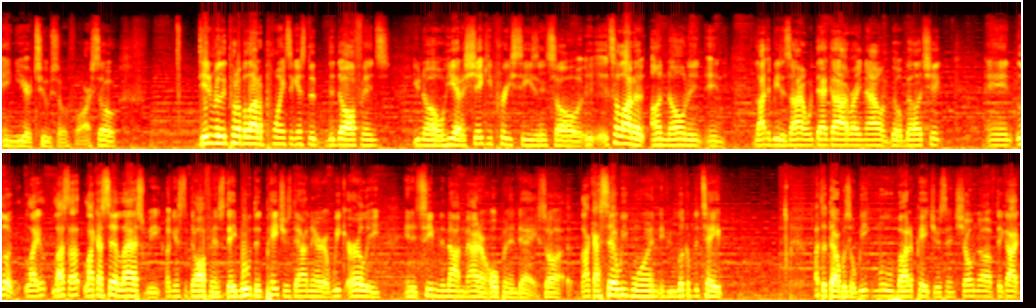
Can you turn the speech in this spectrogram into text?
in year two so far. So didn't really put up a lot of points against the, the Dolphins. You know, he had a shaky preseason, so it's a lot of unknown and, and a lot to be desired with that guy right now, and Bill Belichick. And look, like like I said last week against the Dolphins, they moved the Patriots down there a week early, and it seemed to not matter on opening day. So, like I said, week one, if you look up the tape, I thought that was a weak move by the Patriots, and sure enough, they got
